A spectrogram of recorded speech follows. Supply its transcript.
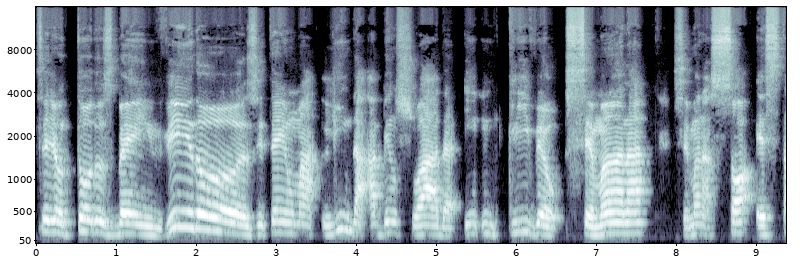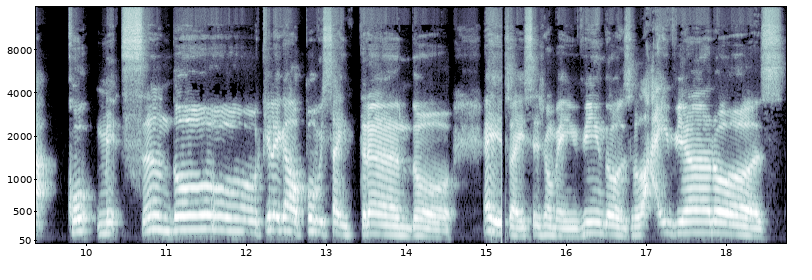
Sejam todos bem-vindos e tenham uma linda, abençoada e incrível semana. Semana só está começando! Que legal, o povo está entrando! É isso aí, sejam bem-vindos, liveanos!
